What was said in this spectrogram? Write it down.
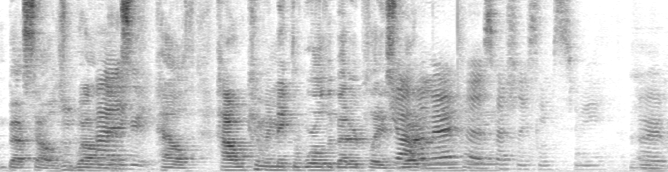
best selves, Mhm. wellness, I agree. health. How can we make the world a better place? Yeah, What- America Mhm. especially seems to be, Mhm. or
